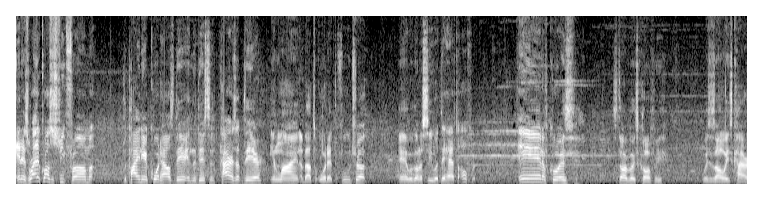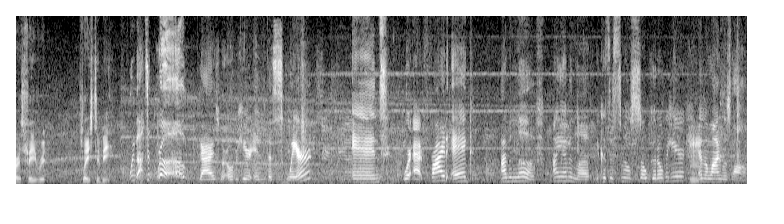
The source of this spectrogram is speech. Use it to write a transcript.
and it's right across the street from the Pioneer Courthouse there in the distance. Kyra's up there in line about to order at the food truck, and we're gonna see what they have to offer. And of course, Starbucks coffee, which is always Kyra's favorite place to be. We're about to grub. Guys, we're over here in the square and we're at Fried Egg. I'm in love. I am in love because it smells so good over here mm. and the line was long.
